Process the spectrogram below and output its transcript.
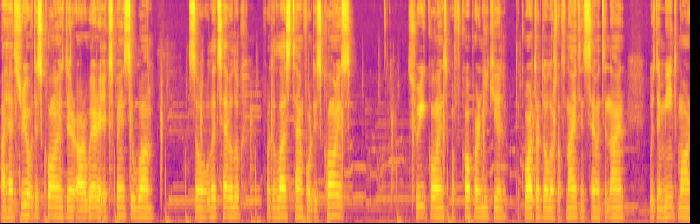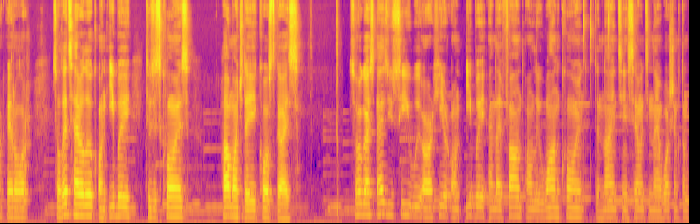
i have three of these coins. There are very expensive one. So let's have a look for the last time for these coins. Three coins of copper nickel the quarter dollars of 1979 with the mint mark error. So let's have a look on ebay to these coins how much they cost guys. So guys as you see we are here on ebay and i found only one coin the 1979 washington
